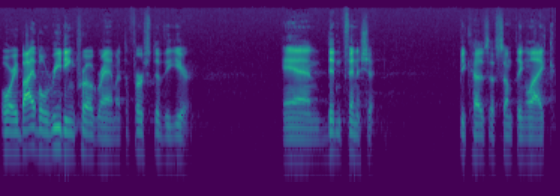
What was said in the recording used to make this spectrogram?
or a Bible reading program at the first of the year and didn't finish it because of something like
